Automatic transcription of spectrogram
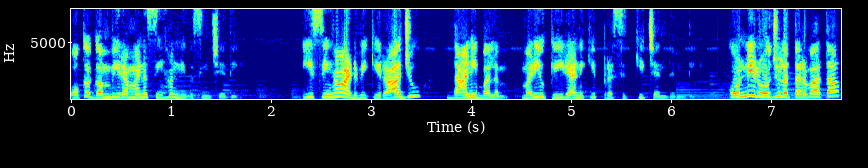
ఒక గంభీరమైన సింహం నివసించేది. ఈ సింహం అడవికి రాజు దాని బలం మరియు కీర్యానికి ప్రసిద్ధి చెందింది. కొన్ని రోజుల తర్వాత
